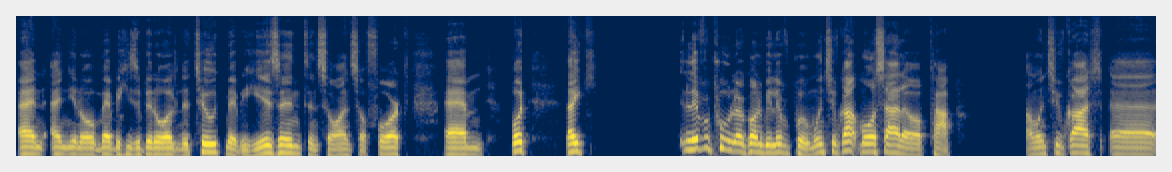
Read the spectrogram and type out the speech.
and and you know, maybe he's a bit old in the tooth, maybe he isn't, and so on and so forth. Um, but like Liverpool are going to be Liverpool. Once you've got Mo Salah up top, and once you've got uh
